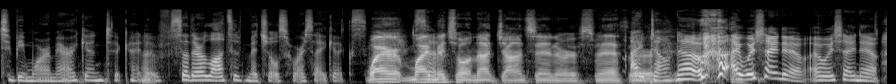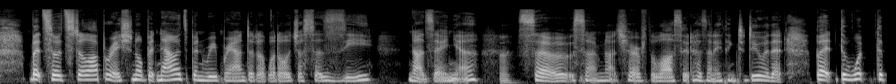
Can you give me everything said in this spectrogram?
to be more American, to kind of. So there are lots of Mitchells who are psychics. Why are why So- Mitchell, not Johnson or Smith? I don't know. I wish I knew. I wish I knew. But so it's still operational, but now it's been rebranded a little. It just says Z, not Xenia. So so I'm not sure if the lawsuit has anything to do with it. But the the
